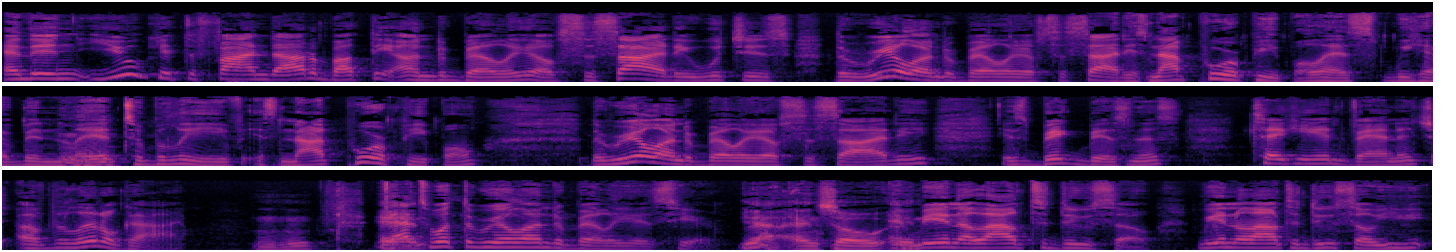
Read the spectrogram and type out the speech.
and then you get to find out about the underbelly of society, which is the real underbelly of society. It's not poor people, as we have been mm-hmm. led to believe. It's not poor people. The real underbelly of society is big business taking advantage of the little guy. Mm-hmm. That's what the real underbelly is here yeah, and so and in- being allowed to do so. Being allowed to do so. You,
